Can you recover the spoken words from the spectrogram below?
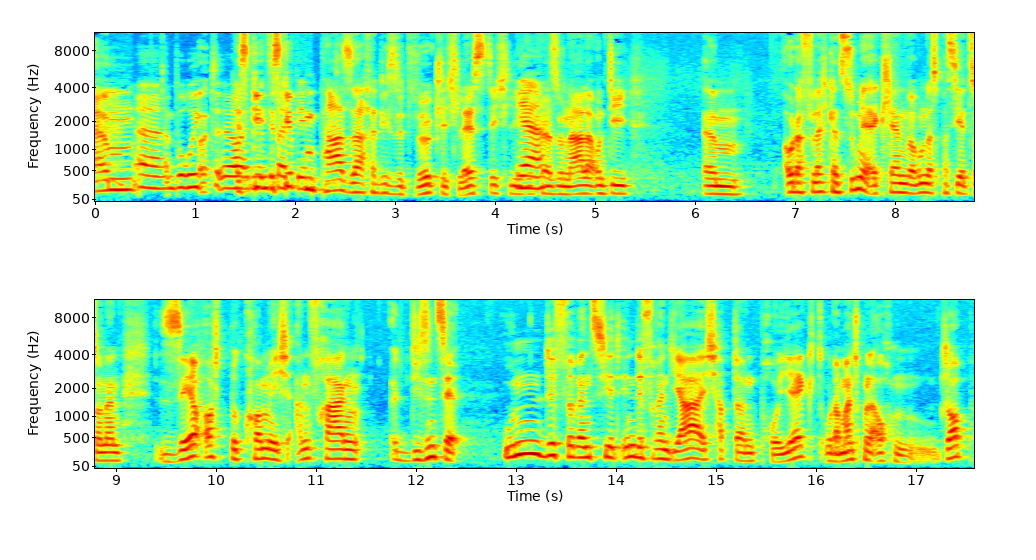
ähm, äh, beruhigt äh, Es, gibt, es gibt ein paar Sachen, die sind wirklich lästig, liebe ja. Personaler, und die... Ähm, oder vielleicht kannst du mir erklären, warum das passiert, sondern sehr oft bekomme ich Anfragen, die sind sehr undifferenziert, indifferent, ja, ich habe da ein Projekt oder manchmal auch einen Job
